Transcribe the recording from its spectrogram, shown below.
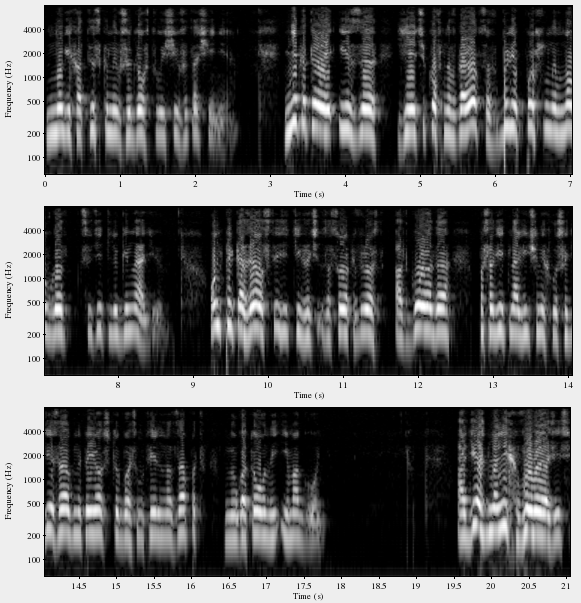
многих отысканных жидовствующих в заточение – Некоторые из э, еретиков-новгородцев были посланы в Новгород к святителю Геннадию. Он приказал встретить их за 40 верст от города, посадить на личных лошадей задом наперед, чтобы осмотрели на запад на уготованный им огонь. Одежду на них выворотить,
